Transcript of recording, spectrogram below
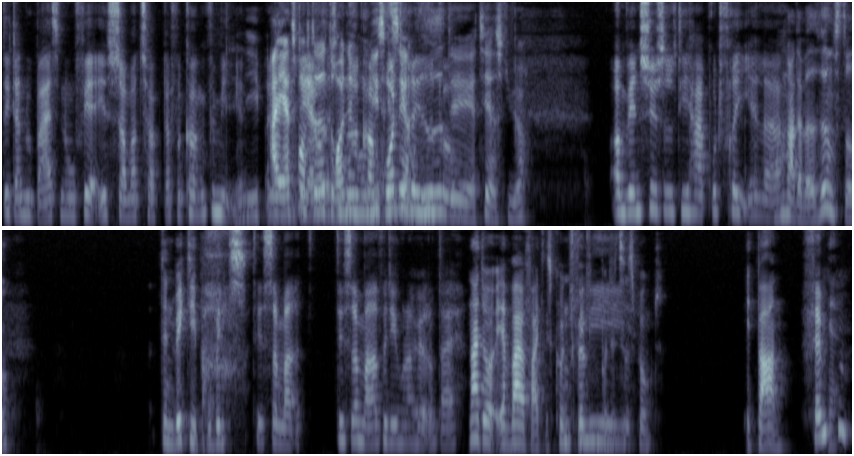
det der nu bare er sådan nogle ferie sommertogter for kongefamilien. Lige... Ej, jeg tror stadig, også dronningen, at hun lige skal se riget ride, på. det er til at styre. Om vendsyssel, de har brudt fri, eller Hun har da været Hedensted. Den vigtige provins. det er så meget, det er så meget, fordi hun har hørt om dig. Nej, det var, jeg var jo faktisk kun Hun skal 15 på lige- det tidspunkt. Et barn. 15?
